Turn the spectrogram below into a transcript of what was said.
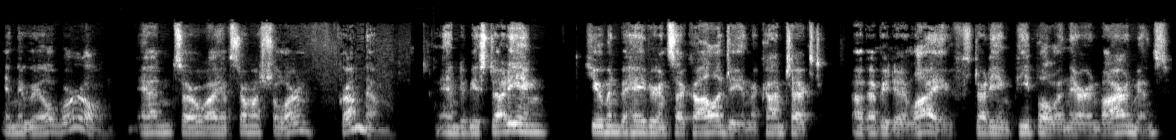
in the real world. And so I have so much to learn from them. And to be studying human behavior and psychology in the context of everyday life, studying people and their environments,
